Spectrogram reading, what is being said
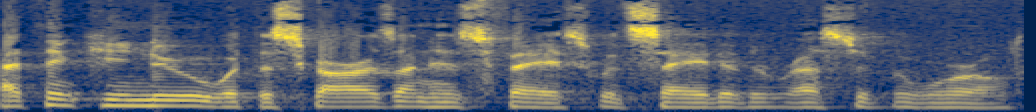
I think he knew what the scars on his face would say to the rest of the world.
